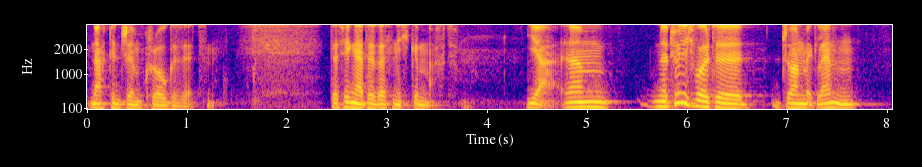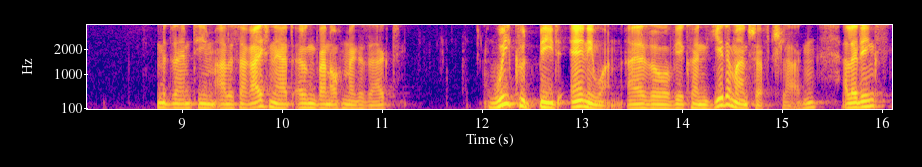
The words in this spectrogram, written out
nach den Jim Crow-Gesetzen. Deswegen hat er das nicht gemacht. Ja, ähm, natürlich wollte John McLendon mit seinem Team alles erreichen. Er hat irgendwann auch mal gesagt, We could beat anyone. Also wir können jede Mannschaft schlagen. Allerdings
